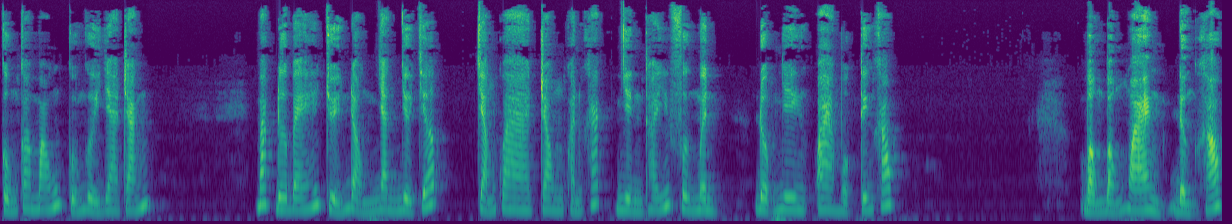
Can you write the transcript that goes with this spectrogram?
cũng có máu của người da trắng. Mắt đứa bé chuyển động nhanh như chớp, chẳng qua trong khoảnh khắc nhìn thấy Phương Minh, đột nhiên oa một tiếng khóc. Bỗng bỗng ngoan, đừng khóc.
